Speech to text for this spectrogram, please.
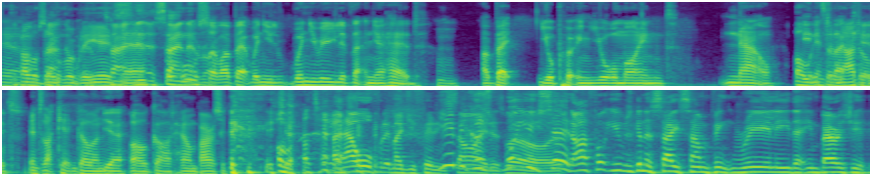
yeah. Probably, probably is. Saying, Yeah. saying also, right. I bet when you when you relive that in your head, I bet you're putting your mind now Oh, into, into, that an adult, kid. into that kid, and going, Yeah. oh god, how embarrassing. oh, I'll tell you. and how awful it made you feel inside Yeah, because as what well. you said, I thought you was going to say something really that embarrassed you,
